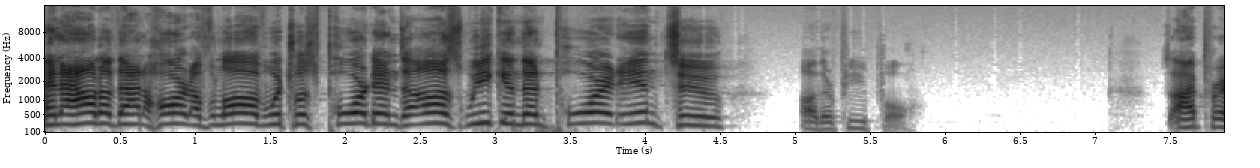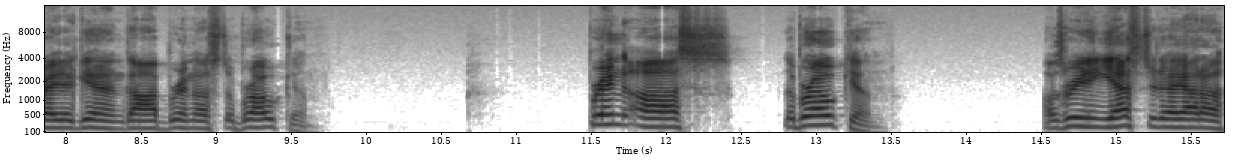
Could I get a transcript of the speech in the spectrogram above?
And out of that heart of love, which was poured into us, we can then pour it into other people. So I pray again, God, bring us the broken. Bring us the broken. I was reading yesterday out of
